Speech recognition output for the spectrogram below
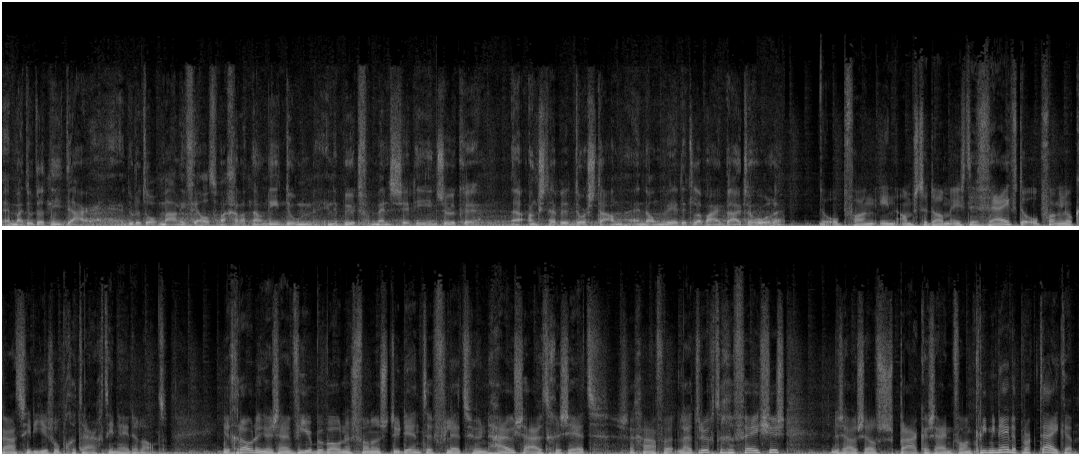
Uh, maar doe dat niet daar. Doe dat op Malieveld. Maar ga dat nou niet doen in de buurt van mensen die in zulke angst hebben doorstaan. En dan weer dit lawaai buiten horen. De opvang in Amsterdam is de vijfde opvanglocatie die is opgetuigd in Nederland. In Groningen zijn vier bewoners van een studentenflat hun huis uitgezet. Ze gaven luidruchtige feestjes en er zou zelfs sprake zijn van criminele praktijken.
